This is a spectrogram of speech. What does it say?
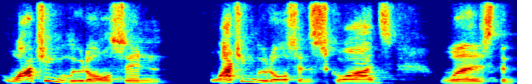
watching Lute Olson, watching Lute Olson's squads was the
